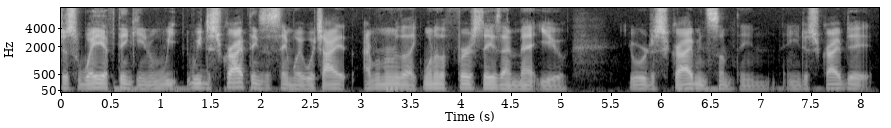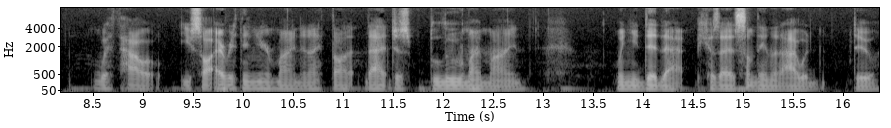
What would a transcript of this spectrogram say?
just way of thinking we we describe things the same way which i i remember like one of the first days i met you you were describing something and you described it with how you saw everything in your mind and i thought that just blew my mind when you did that because that is something that i would do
